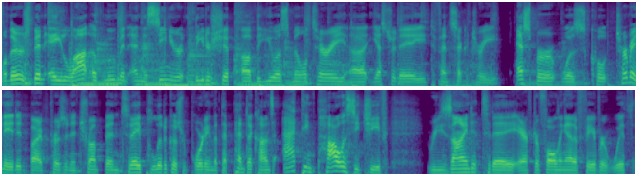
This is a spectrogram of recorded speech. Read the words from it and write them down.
Well, there's been a lot of movement in the senior leadership of the U.S. military. Uh, yesterday, Defense Secretary Esper was, quote, terminated by President Trump. And today, Politico is reporting that the Pentagon's acting policy chief resigned today after falling out of favor with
